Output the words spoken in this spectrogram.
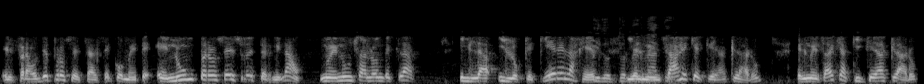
el fraude procesal se comete en un proceso determinado, no en un salón de clase. Y, la, y lo que quiere la JEP, y, el mensaje que queda claro, el mensaje que aquí queda claro,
